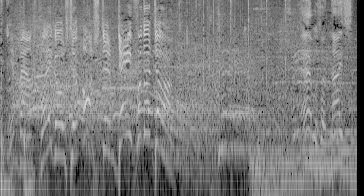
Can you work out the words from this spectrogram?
Inbounds play goes to Austin Day for the dunk. That was a nice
